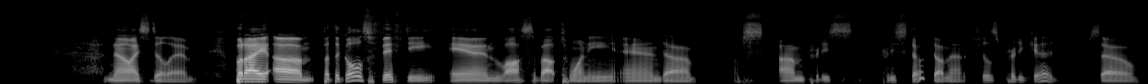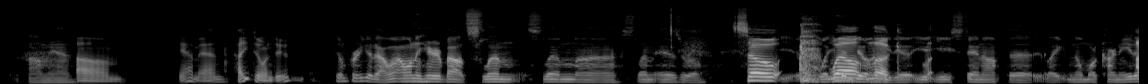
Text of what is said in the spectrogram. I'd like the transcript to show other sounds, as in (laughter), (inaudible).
No, I still am. But I um but the goal's 50 and lost about 20 and um I'm I'm pretty pretty stoked on that. It feels pretty good. So, oh man, um yeah, man. How you doing, dude? doing pretty good. I, want to hear about Slim Slim uh, Slim Israel. So, (clears throat) well, doing? look, you, do, you, you staying off the like no more carnitas.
